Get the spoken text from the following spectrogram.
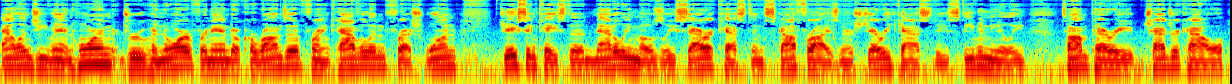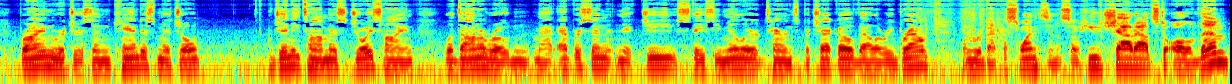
Alan G. Van Horn, Drew Honor, Fernando Carranza, Frank Haviland, Fresh One, Jason Casta, Natalie Mosley, Sarah Keston, Scott Freisner, Sherry Cassidy, Stephen Neely, Tom Perry, Chadrick Howell, Brian Richardson, Candace Mitchell, Jenny Thomas, Joyce Hine, LaDonna Roten, Matt Epperson, Nick G, Stacy Miller, Terrence Pacheco, Valerie Brown, and Rebecca Swenson. So huge shout outs to all of them.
